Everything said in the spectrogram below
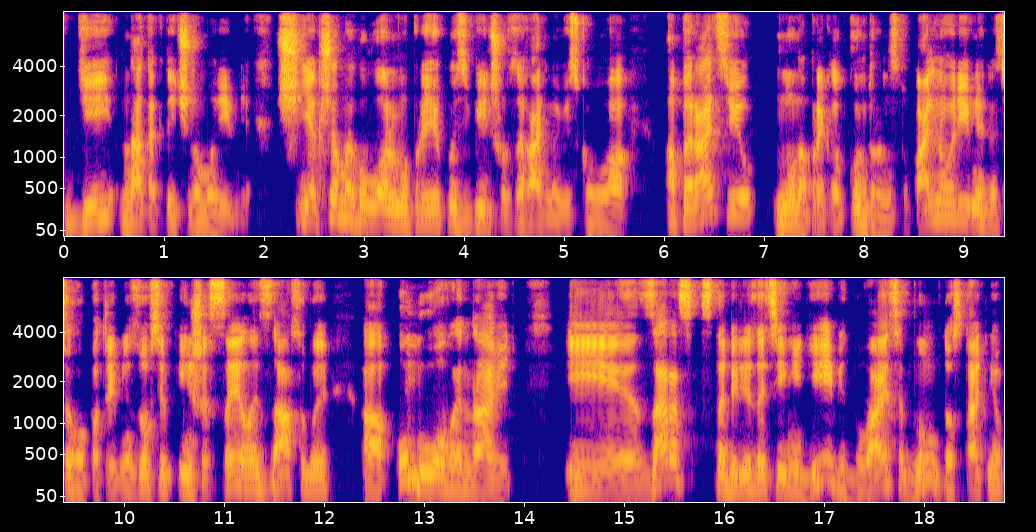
дій на тактичному рівні. Якщо ми говоримо про якусь більшу загальну військову операцію, ну, наприклад, контрнаступального рівня, для цього потрібні зовсім інші сили, засоби, умови навіть. І зараз стабілізаційні дії відбуваються ну, достатньо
